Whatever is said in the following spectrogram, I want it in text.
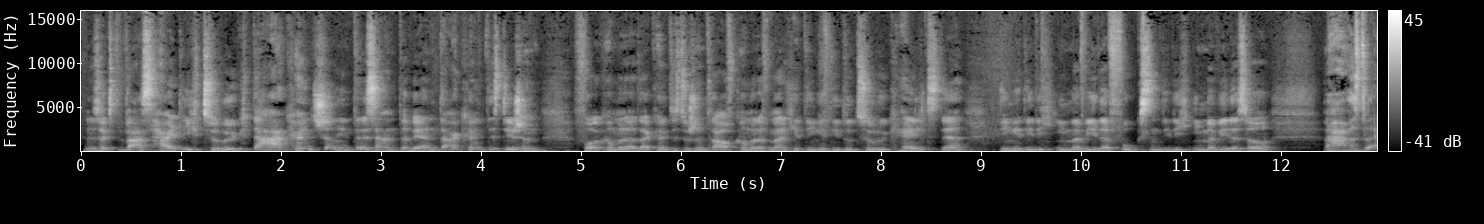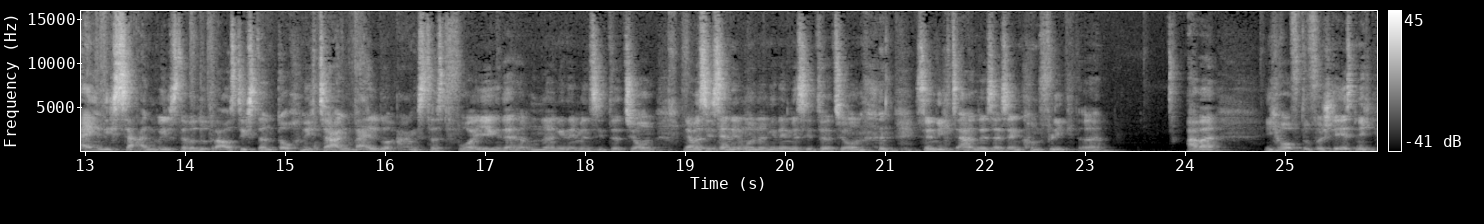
Wenn du sagst, was halte ich zurück, da könnte es schon interessanter werden, da könnte es dir schon vorkommen oder da könntest du schon draufkommen auf manche Dinge, die du zurückhältst, ja? Dinge, die dich immer wieder fuchsen, die dich immer wieder so, ah, was du eigentlich sagen willst, aber du traust dich dann doch nicht sagen, weil du Angst hast vor irgendeiner unangenehmen Situation. Ja, was ist eine unangenehme Situation? ist ja nichts anderes als ein Konflikt, oder? Aber ich hoffe, du verstehst mich,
